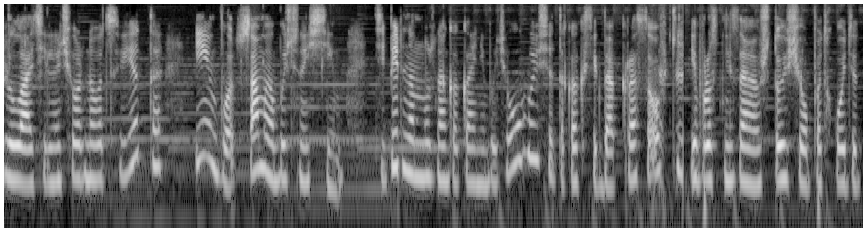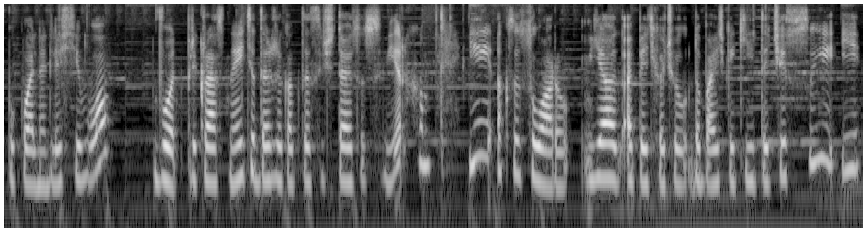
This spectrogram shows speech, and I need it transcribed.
желательно черного цвета, и вот самый обычный сим. Теперь нам нужна какая-нибудь обувь, это как всегда кроссовки. Я просто не знаю, что еще подходит буквально для всего. Вот, прекрасно. Эти даже как-то сочетаются с верхом. И аксессуары. Я опять хочу добавить какие-то часы. И,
